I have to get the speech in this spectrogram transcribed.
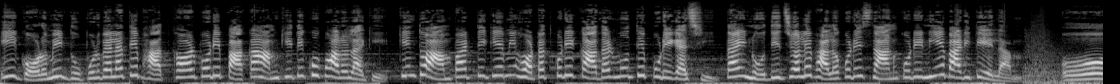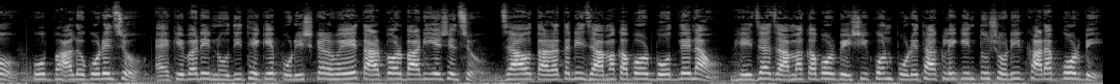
এই গরমের দুপুরবেলাতে ভাত খাওয়ার পরে পাকা আম খেতে খুব ভালো লাগে। কিন্তু আম পাড়তে গিয়ে আমি হঠাৎ করে কাদার মধ্যে পড়ে গেছি। তাই নদীর জলে ভালো করে স্নান করে নিয়ে বাড়িতে এলাম। ও, খুব ভালো করেছ। একেবারে নদী থেকে পরিষ্কার হয়ে তারপর বাড়ি এসেছ। যাও, তাড়াতাড়ি জামা কাপড় বদলে নাও। ভেজা জামা কাপড় বেশিক্ষণ পরে থাকলে কিন্তু শরীর খারাপ করবে।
